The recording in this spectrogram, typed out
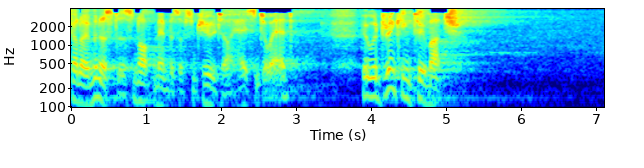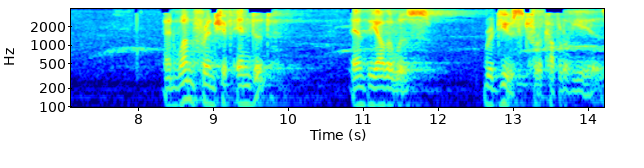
fellow ministers, not members of St Jude's, I hasten to add, who were drinking too much. And one friendship ended, and the other was reduced for a couple of years.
